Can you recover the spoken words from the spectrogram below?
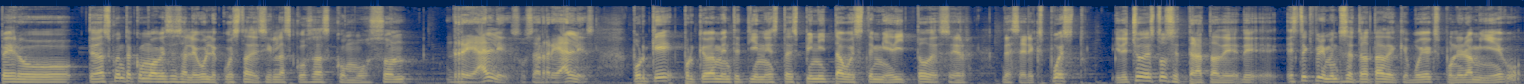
Pero te das cuenta cómo a veces al ego le cuesta decir las cosas como son reales, o sea, reales. ¿Por qué? Porque obviamente tiene esta espinita o este miedito de ser, de ser expuesto. Y de hecho de esto se trata, de, este experimento se trata de que voy a exponer a mi ego,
